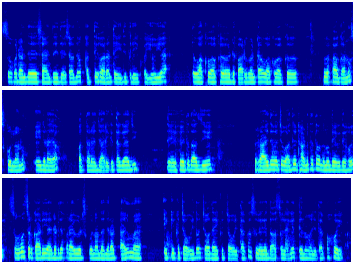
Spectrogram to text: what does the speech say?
ਸੁਪਰਡੈਂਟ ਦੇ ਸਾਈਨ ਤੁਸੀਂ ਦੇਖ ਸਕਦੇ ਹੋ 31 12 23 ਦੀ ਤਰੀਕ ਪਈ ਹੋਈ ਹੈ ਅਤੇ ਵੱਖ-ਵੱਖ ਡਿਪਾਰਟਮੈਂਟਾਂ, ਵੱਖ-ਵੱਖ ਵਿਭਾਗਾਂ ਨੂੰ, ਸਕੂਲਾਂ ਨੂੰ ਇਹ ਜਿਹੜਾ ਆ ਪੱਤਰ ਜਾਰੀ ਕੀਤਾ ਗਿਆ ਜੀ। ਅਤੇ ਫਿਰ ਤੋਂ ਦੱਸ ਦਈਏ, ਰਾਜ ਦੇ ਵਿੱਚ ਵੱਧਦੀ ਠੰਡ ਅਤੇ ਧੁੰਦ ਨੂੰ ਦੇਖਦੇ ਹੋਏ ਸਮੂਹ ਸਰਕਾਰੀ ਐਡਡ ਅਤੇ ਪ੍ਰਾਈਵੇਟ ਸਕੂਲਾਂ ਦਾ ਜਿਹੜਾ ਟਾਈਮ ਹੈ 1/1/24 ਤੋਂ 14/1/24 ਤੱਕ ਸਵੇਰੇ ਦਸ ਤੋਂ ਲੈ ਕੇ ਤਿੰਨ ਵਜੇ ਤੱਕ ਹੋਏਗਾ।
